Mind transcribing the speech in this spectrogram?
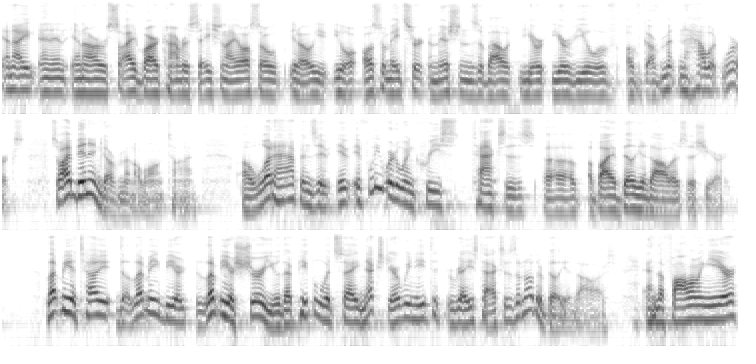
and I and in, in, our sidebar conversation, I also you know you, you, also made certain omissions about your your view of, of government and how it works. So I've been in government a long time. Uh, what happens if, if, if we were to increase taxes uh, by a billion dollars this year? Let me tell you, let me be, let me assure you that people would say next year we need to raise taxes another billion dollars, and the following year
